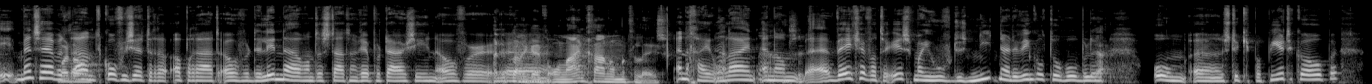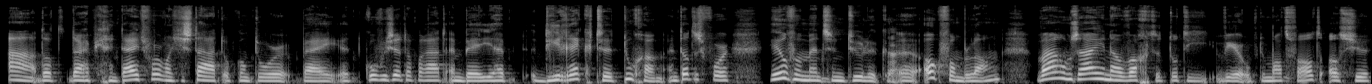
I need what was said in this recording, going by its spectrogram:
i- mensen hebben het aan het koffiezetapparaat over de Linda, want er staat een reportage in over. En dan kan ik eh, even online gaan om het te lezen. En dan ga je online ja, en dan weet je wat er is, maar je hoeft dus niet naar de winkel te hobbelen om een stukje papier te kopen. A, dat, daar heb je geen tijd voor, want je staat op kantoor bij het koffiezetapparaat. En B, je hebt directe toegang. En dat is voor heel veel mensen natuurlijk Ja. eh, ook van belang. Waarom zou je nou wachten tot hij weer op de mat valt? Als je,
